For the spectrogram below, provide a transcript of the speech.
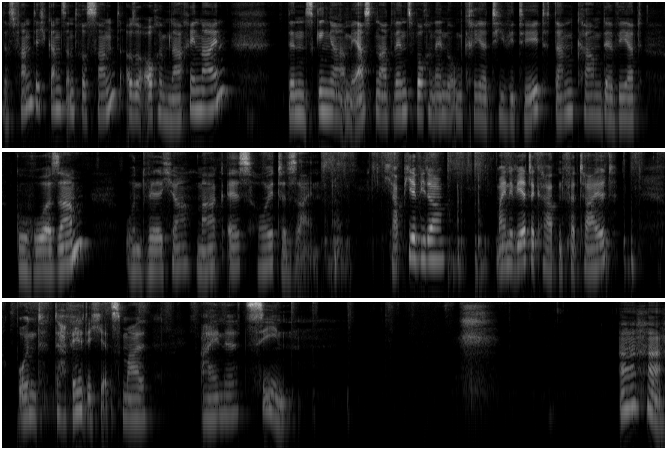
Das fand ich ganz interessant, also auch im Nachhinein denn es ging ja am ersten Adventswochenende um Kreativität. Dann kam der Wert Gehorsam. Und welcher mag es heute sein? Ich habe hier wieder meine Wertekarten verteilt und da werde ich jetzt mal eine ziehen. Aha,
